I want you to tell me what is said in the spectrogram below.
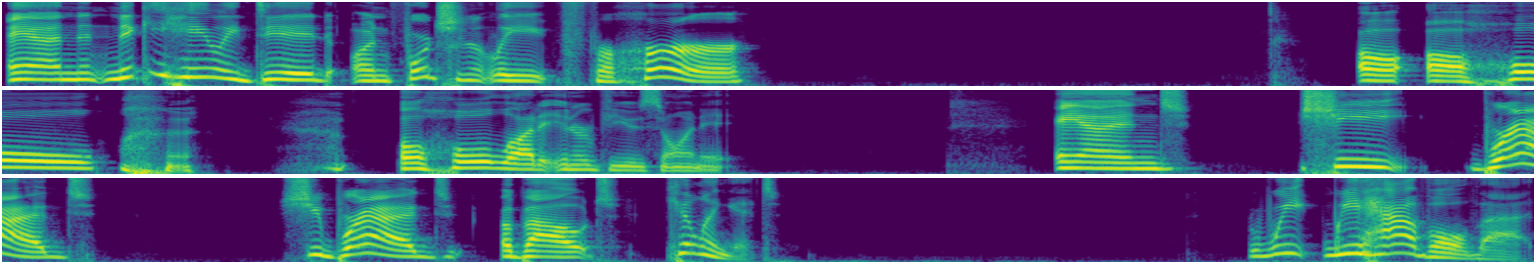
And Nikki Haley did, unfortunately for her, a, a whole a whole lot of interviews on it. And she bragged she bragged about killing it. We we have all that.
